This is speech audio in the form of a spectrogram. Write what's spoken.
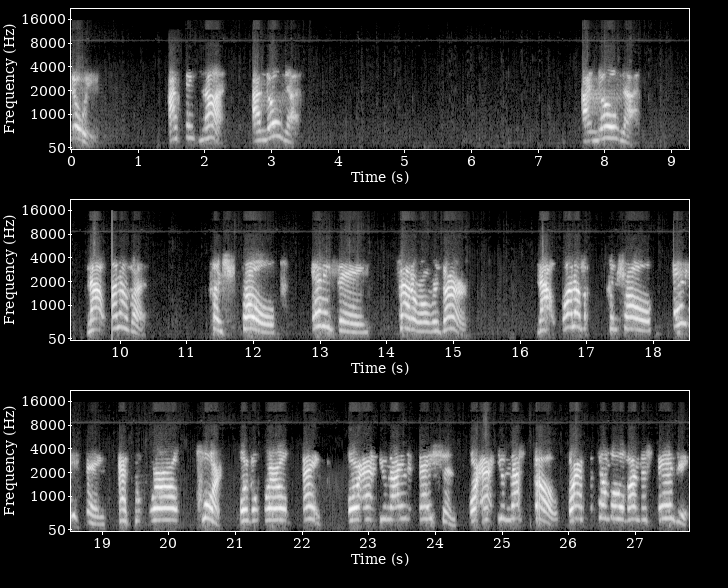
Do we? I think not. I know not. I know not. Not one of us control anything Federal Reserve. Not one of us controls anything at the World Court or the World Bank or at United Nations or at UNESCO or at the Temple of Understanding.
